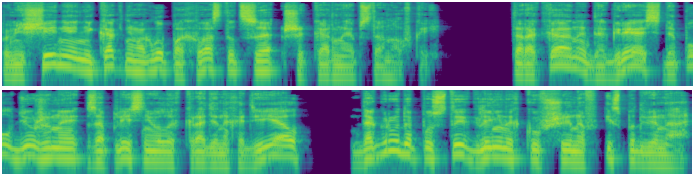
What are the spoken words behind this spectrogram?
Помещение никак не могло похвастаться шикарной обстановкой. Тараканы, да грязь, да полдюжины заплесневелых краденых одеял, до груда пустых глиняных кувшинов из-под вина.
